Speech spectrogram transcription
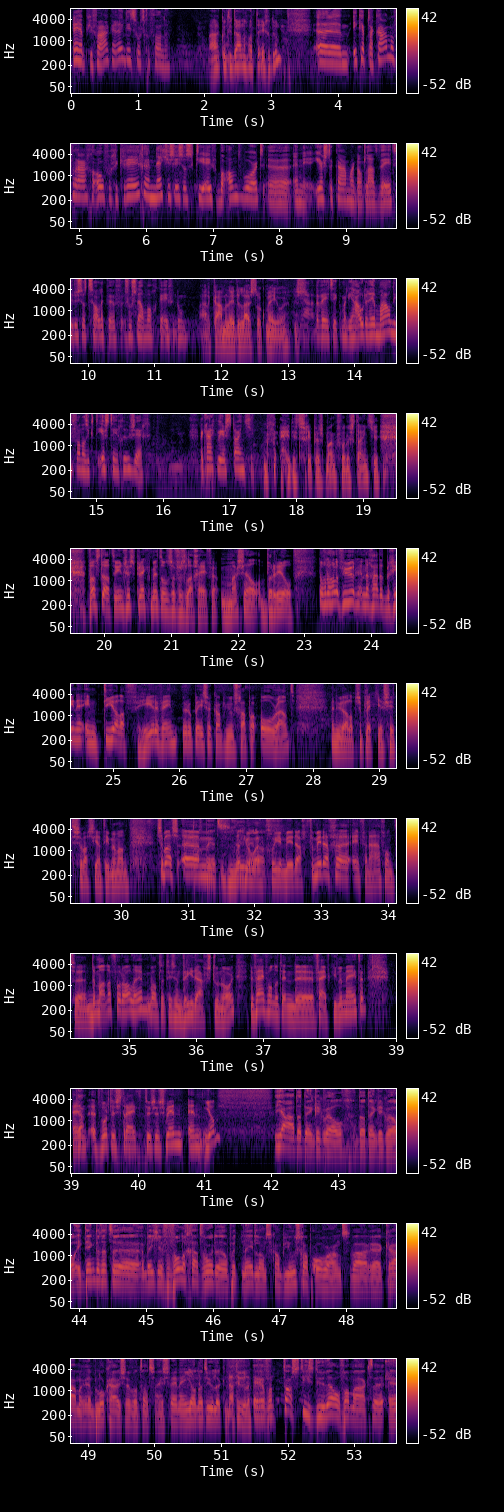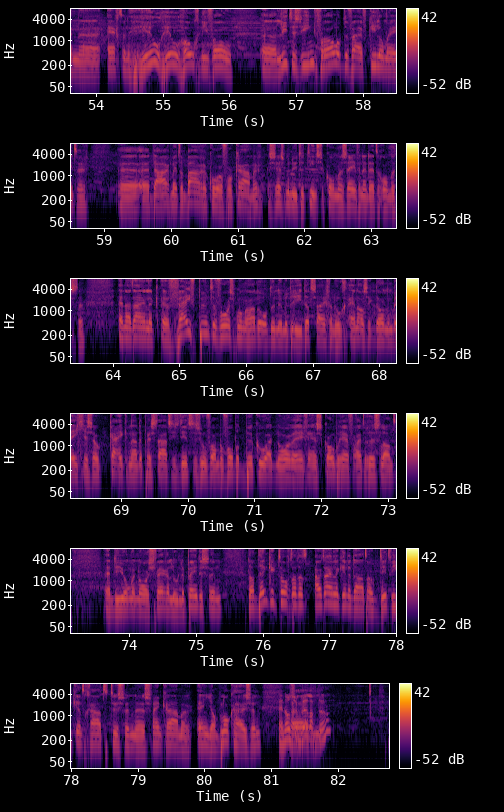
Nee, heb je vaker, hè, dit soort gevallen. Maar kunt u daar nog wat tegen doen? Uh, ik heb daar Kamervragen over gekregen. Netjes is als ik die even beantwoord. Uh, en de Eerste Kamer dat laat weten. Dus dat zal ik uh, zo snel mogelijk even doen. Maar de Kamerleden luisteren ook mee hoor. Dus... Ja, dat weet ik. Maar die houden er helemaal niet van als ik het eerst tegen u zeg. Dan krijg ik weer een standje. Edith Schippers bang voor een standje. Was dat in gesprek met onze verslaggever Marcel Bril. Nog een half uur en dan gaat het beginnen in Tialaf Heerenveen. Europese kampioenschappen allround. En nu al op zijn plekje zit Sebastian Timmerman. Sebas, um, dag, jongen, goedemiddag. Vanmiddag uh, en vanavond uh, de mannen vooral, hè, want het is een driedaags toernooi. De 500 en de 5 kilometer. En ja. het wordt een strijd tussen Sven en Jan? Ja, dat denk ik wel. Dat denk ik wel. Ik denk dat het uh, een beetje een vervolg gaat worden op het Nederlands kampioenschap allround. Waar uh, Kramer en Blokhuizen, want dat zijn Sven en Jan natuurlijk, natuurlijk. er een fantastisch duel van maakten. En uh, echt een heel, heel hoog niveau lieten zien. Vooral op de 5 kilometer. Uh, uh, daar met een baanrecord voor Kramer. 6 minuten 10 seconden 37 honderdste. En uiteindelijk uh, vijf punten voorsprong hadden op de nummer 3. Dat zei genoeg. En als ik dan een beetje zo kijk naar de prestaties dit seizoen... van bijvoorbeeld Bukku uit Noorwegen en Skobrev uit Rusland... en de jonge Noors Verre Loende Pedersen... dan denk ik toch dat het uiteindelijk inderdaad ook dit weekend gaat... tussen Sven Kramer en Jan Blokhuizen. En onze um, Belg dan?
